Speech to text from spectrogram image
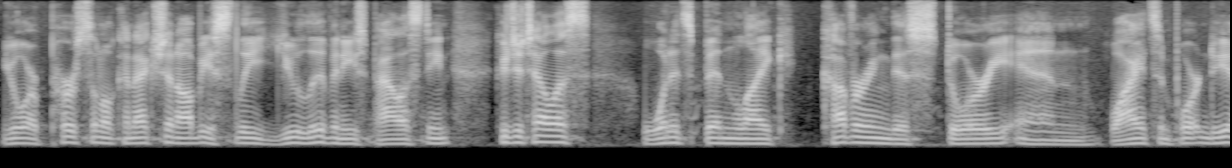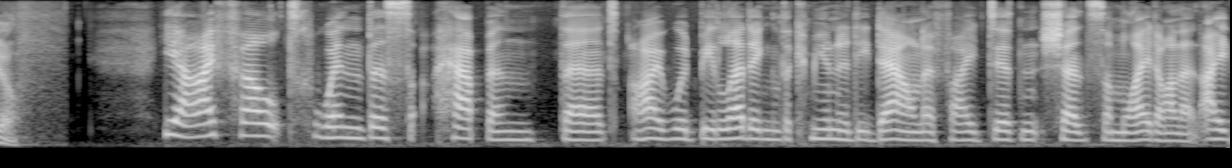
your personal connection? Obviously, you live in East Palestine. Could you tell us what it's been like covering this story and why it's important to you? Yeah, I felt when this happened that I would be letting the community down if I didn't shed some light on it. I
